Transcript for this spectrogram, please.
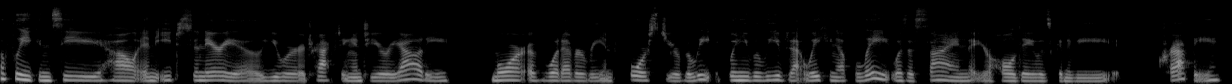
hopefully you can see how in each scenario you were attracting into your reality more of whatever reinforced your belief. When you believed that waking up late was a sign that your whole day was going to be crappy,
